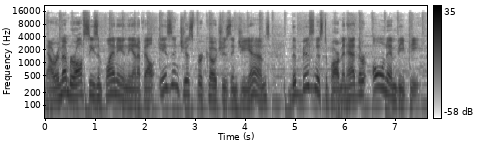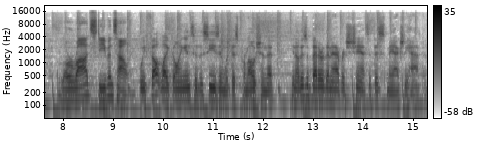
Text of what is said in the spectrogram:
Now remember, offseason planning in the NFL isn't just for coaches and GMs. The business department had their own MVP, LaRod Stephens Howling. We felt like going into the season with this promotion that you know, there's a better than average chance that this may actually happen.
